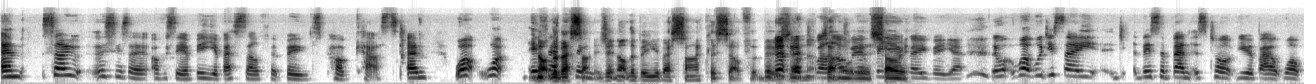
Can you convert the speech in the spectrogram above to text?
Um, so this is a obviously a Be Your Best Self at Booths podcast. Um, what what not the best is it not the be your best cyclist self at Booths? well, that be Sorry, maybe yeah. What would you say this event has taught you about what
